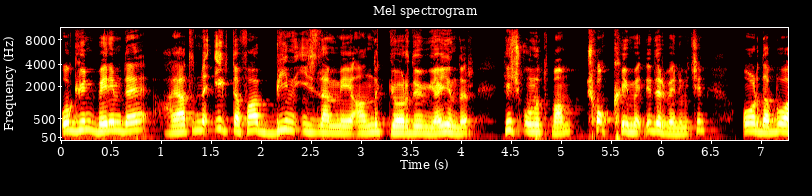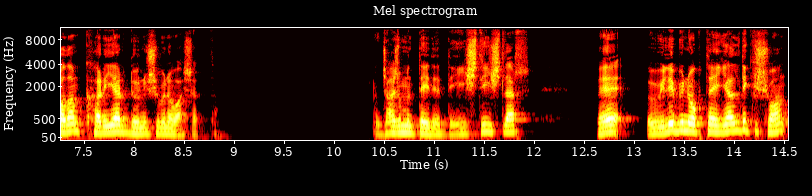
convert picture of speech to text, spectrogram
O gün benim de hayatımda ilk defa bin izlenmeyi anlık gördüğüm yayındır. Hiç unutmam. Çok kıymetlidir benim için. Orada bu adam kariyer dönüşümünü başlattı. Judgment Day'de değişti işler. Ve öyle bir noktaya geldi ki şu an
